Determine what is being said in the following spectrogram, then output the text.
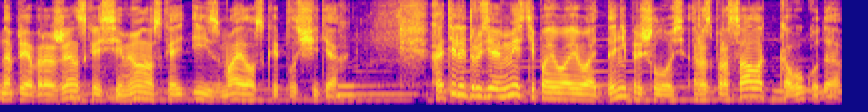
на Преображенской, Семеновской и Измайловской площадях. Хотели друзья вместе повоевать, да не пришлось. Разбросало кого куда.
